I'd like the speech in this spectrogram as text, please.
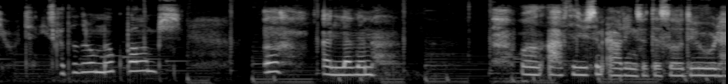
cute. He's got the little milk bumps. Ugh, I love him. Well, I have to do some outings with this little dude.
